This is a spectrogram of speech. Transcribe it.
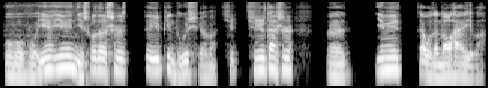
不不不，因为因为你说的是对于病毒学嘛，其其实但是呃，因为在我的脑海里吧，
